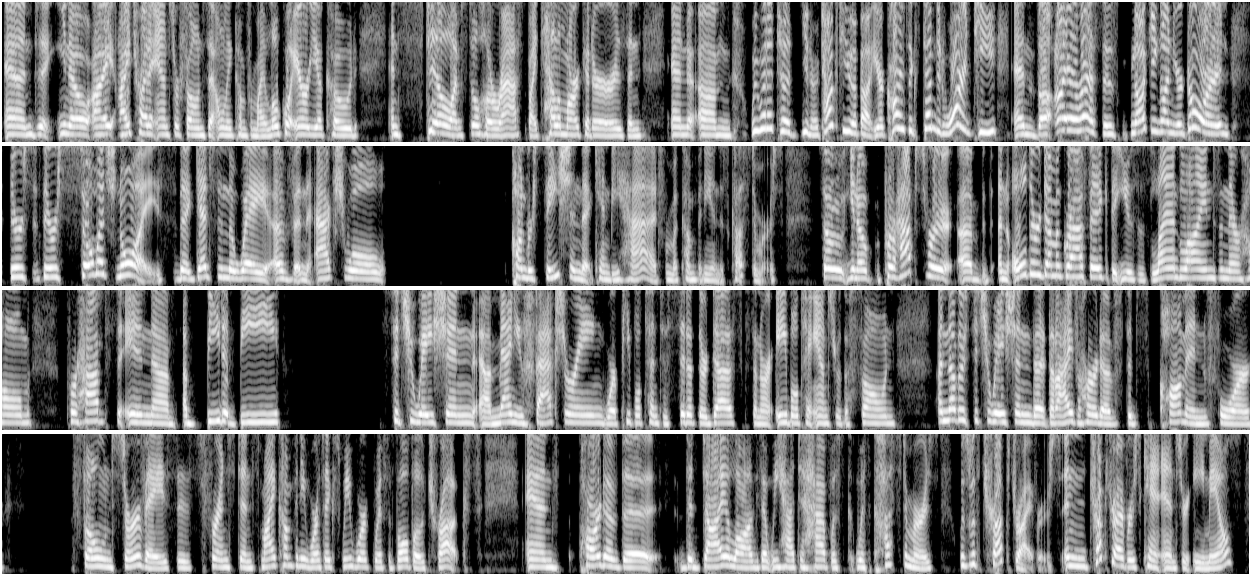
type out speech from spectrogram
And, you know, I, I try to answer phones that only come from my local area code. And still, I'm still harassed by telemarketers. And, and um, we wanted to, you know, talk to you about your car's extended warranty. And the IRS is knocking on your door. And there's, there's so much noise that gets in the way of an actual conversation that can be had from a company and its customers. So, you know, perhaps for an older demographic that uses landlines in their home, perhaps in uh, a B2B situation, uh, manufacturing, where people tend to sit at their desks and are able to answer the phone. Another situation that, that I've heard of that's common for phone surveys is, for instance, my company, Worthix, we work with Volvo trucks. And part of the the dialogue that we had to have with with customers was with truck drivers. And truck drivers can't answer emails.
